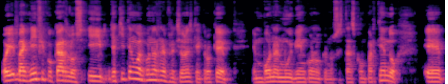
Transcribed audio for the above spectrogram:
Oye, magnífico, Carlos. Y, aquí tengo algunas reflexiones que creo que embonan muy bien con lo que nos estás compartiendo. Eh,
